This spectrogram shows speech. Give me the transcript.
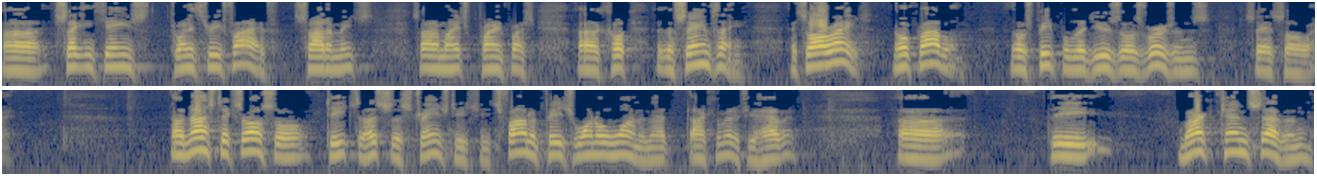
Uh, 2 Kings 23, 5. Sodomites, sodomites, prime prostitutes, uh, cult, the same thing. It's all right, no problem. Those people that use those versions say it's all right. Now, Gnostics also teach, that's a strange teaching. It's found on page 101 in that document, if you have it. Uh, the Mark 10:7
